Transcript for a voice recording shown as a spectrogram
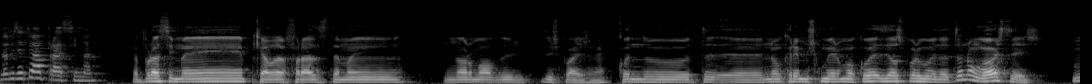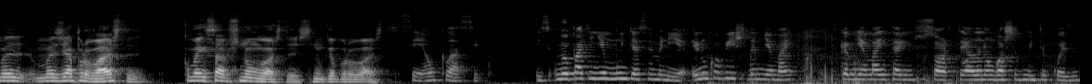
vamos então à próxima. A próxima é aquela frase também normal dos, dos pais, né? Quando te- eh, não queremos comer uma coisa, eles perguntam: Tu não gostas? Mas, mas já provaste? Como é que sabes que não gostas se nunca provaste? Sim, é um clássico. Isso- O meu pai tinha muito essa mania. Eu nunca ouvi isto da minha mãe, porque a minha mãe tem sorte, ela não gosta de muita coisa.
